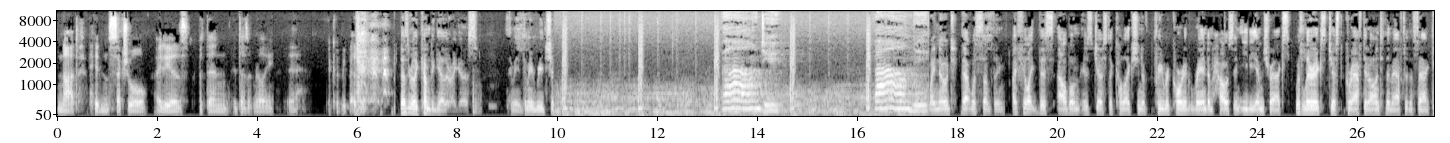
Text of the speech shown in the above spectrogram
not hidden sexual ideas but then it doesn't really eh, it could be better Doesn't really come together, I guess. I mean, let me reach. Found you. Found me. My note, that was something. I feel like this album is just a collection of pre recorded random house and EDM tracks with lyrics just grafted onto them after the fact.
